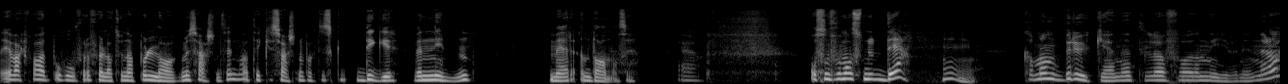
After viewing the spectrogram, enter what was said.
i hvert fall har et behov for å føle at hun er på lag med kjæresten sin. At ikke kjæresten faktisk digger venninnen mer enn dama si. Ja. Åssen får man snudd det? Kan man bruke henne til å få nye venninner, da?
